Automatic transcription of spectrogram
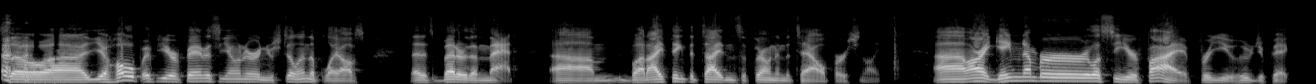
So uh, you hope if you're a fantasy owner and you're still in the playoffs that it's better than that. Um, but I think the Titans have thrown in the towel personally. Um, all right, game number, let's see here, five for you. Who did you pick?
